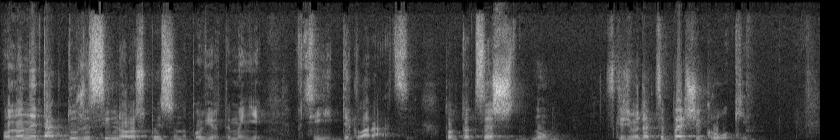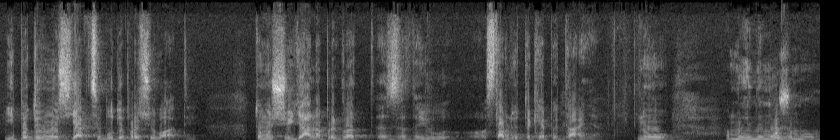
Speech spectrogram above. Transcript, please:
Воно не так дуже сильно розписано, повірте мені, в цій декларації. Тобто, це ж, ну, скажімо так, це перші кроки. І подивимось, як це буде працювати. Тому що я, наприклад, задаю, ставлю таке питання. Ну, ми не можемо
